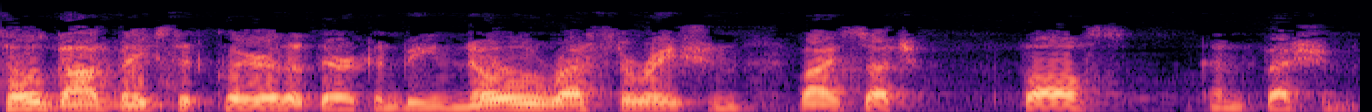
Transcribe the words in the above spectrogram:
So God makes it clear that there can be no restoration by such false confession.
